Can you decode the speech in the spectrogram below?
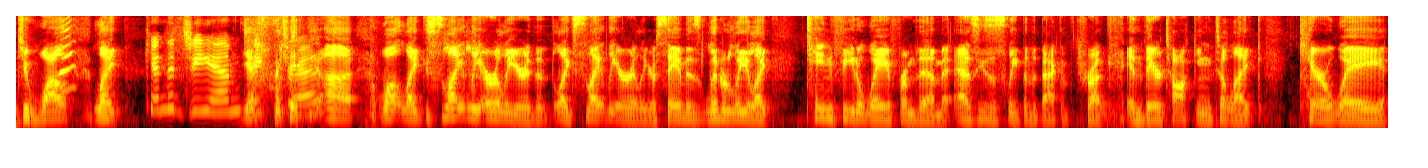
to while like Can the GM yeah, take stress? uh, well like slightly earlier, the like slightly earlier, Sam is literally like 10 feet away from them as he's asleep in the back of the truck and they're talking to like Caraway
